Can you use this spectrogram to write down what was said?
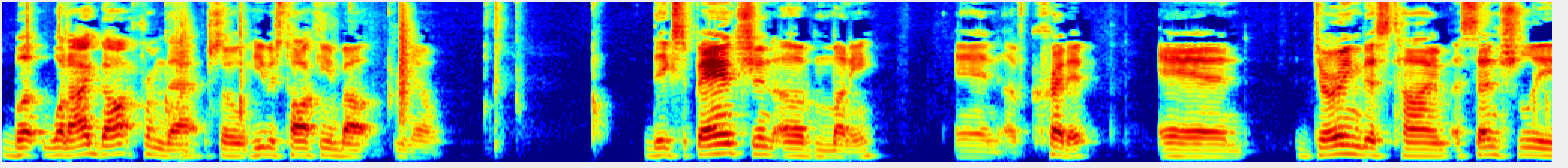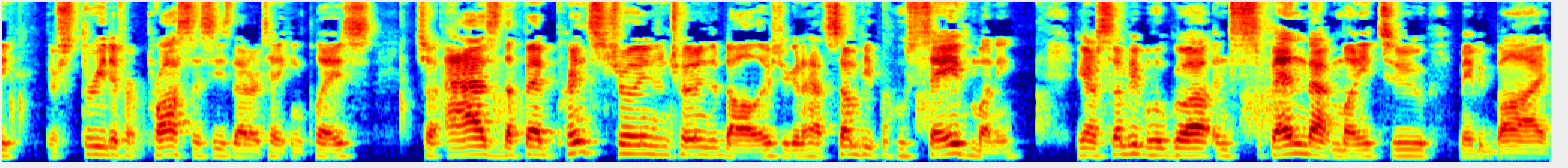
but what I got from that, so he was talking about, you know, the expansion of money and of credit. And during this time, essentially, there's three different processes that are taking place. So as the Fed prints trillions and trillions of dollars, you're going to have some people who save money. To have some people who go out and spend that money to maybe buy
